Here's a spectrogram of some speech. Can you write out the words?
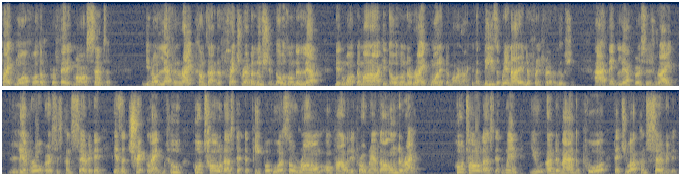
fight more for the prophetic moral center. You know, left and right comes out of the French Revolution. Those on the left didn't want the monarchy, those on the right wanted the monarchy. But these, we're not in the French Revolution. I think left versus right, liberal versus conservative is a trick language. Who, who told us that the people who are so wrong on poverty programs are on the right? Who told us that when you undermine the poor that you are conservative?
